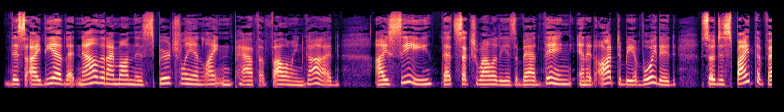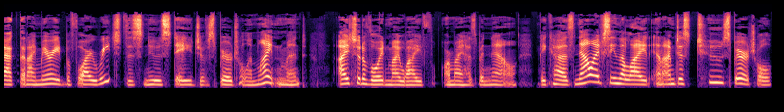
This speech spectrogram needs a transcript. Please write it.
This idea that now that I'm on this spiritually enlightened path of following God, I see that sexuality is a bad thing and it ought to be avoided. So, despite the fact that I married before I reached this new stage of spiritual enlightenment, I should avoid my wife or my husband now because now I've seen the light and I'm just too spiritual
